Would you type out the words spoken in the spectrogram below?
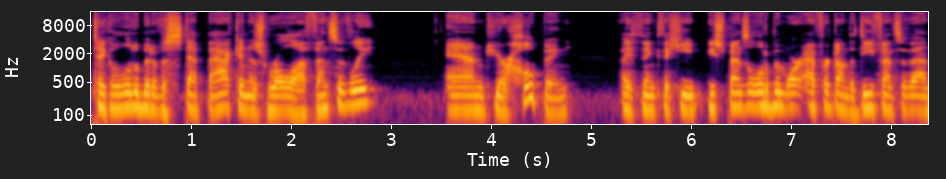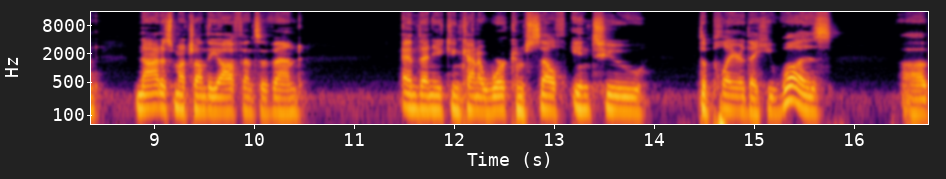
take a little bit of a step back in his role offensively. And you're hoping, I think, that he, he spends a little bit more effort on the defensive end, not as much on the offensive end. And then he can kind of work himself into the player that he was, uh,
